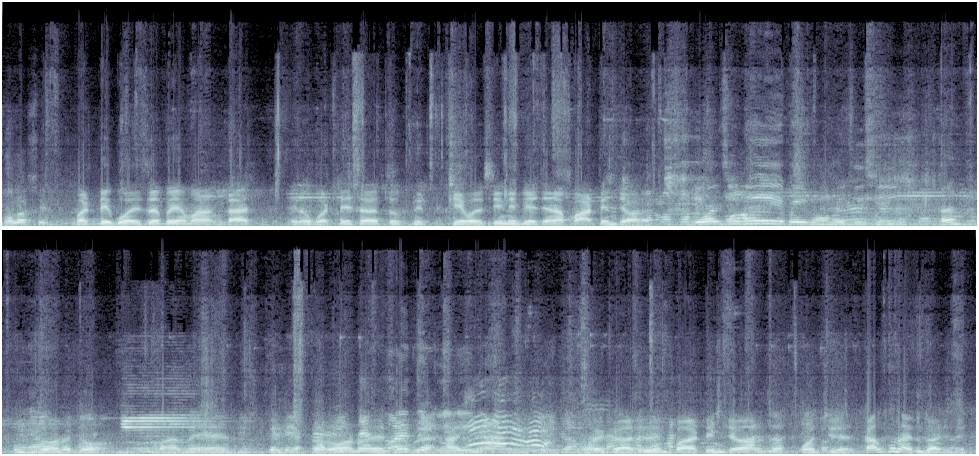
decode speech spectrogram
બોલો બર્થડે બોય છે ભાઈ અમારા અંગાત. એનો બર્થડે છે તો કેવલસિંહ ને બે જણા પાર્ટી જવાના. કેવલસિંહ નહીં ભાઈ રોનુજી સિંહ. રોનો છો મારે રોનો એ સબ બધા ખાઈ હવે ગાડી લઈને પાર્ટી જવાનું છે પહોંચી જાય. કાલ કોણ આવ્યું ગાડી લઈને?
